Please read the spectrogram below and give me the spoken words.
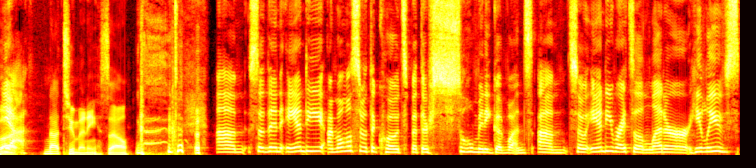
yeah. not too many. So Um, so then Andy, I'm almost done with the quotes, but there's so many good ones. Um, so Andy writes a letter. He leaves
